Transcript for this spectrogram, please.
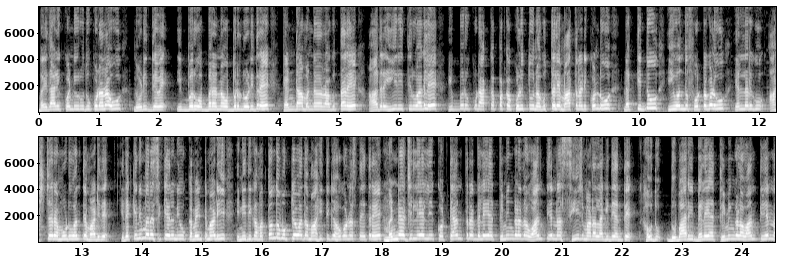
ಬೈದಾಡಿಕೊಂಡಿರುವುದು ಕೂಡ ನಾವು ನೋಡಿದ್ದೇವೆ. ಇಬ್ಬರು ಒಬ್ಬರನ್ನ ಒಬ್ಬರು ನೋಡಿದರೆ ಕೆಂಡಾಮಂಡಲರಾಗುತ್ತಾರೆ ಆದರೆ ಈ ರೀತಿ ಇರುವಾಗಲೇ ಇಬ್ಬರು ಕೂಡ ಅಕ್ಕಪಕ್ಕ ಕುಳಿತು ನಗುತ್ತಲೇ ಮಾತನಾಡಿಕೊಂಡು ನಕ್ಕಿದ್ದು ಈ ಒಂದು ಫೋಟೋಗಳು ಎಲ್ಲರಿಗೂ ಆಶ್ಚರ್ಯ ಮೂಡುವಂತೆ ಮಾಡಿದೆ. ಇದಕ್ಕೆ ನಿಮ್ಮ ಅನಿಸಿಕೆಯನ್ನು ನೀವು ಕಮೆಂಟ್ ಮಾಡಿ. ಇನ್ನಿದೀಗ ಮತ್ತೊಂದು ಮುಖ್ಯವಾದ ಮಾಹಿತಿಗೆ ಹೋಗೋಣ ಸ್ನೇಹಿತರೆ, ಮಂಡ್ಯ ಜಿಲ್ಲೆಯಲ್ಲಿ ಕೋಟ್ಯಾಂತರ ಬೆಲೆಯ ತಿಮಿಂಗಳದ ವಾಂತಿಯನ್ನ ಸೀಜ್ ಮಾಡಲಾಗಿದೆ ಅಂತೆ. ಹೌದು, ದುಬಾರಿ ಬೆಲೆಯ ತಿಮಿಂಗಳ ವಾಂತಿಯನ್ನ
